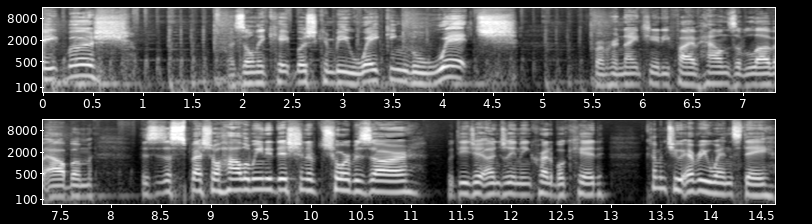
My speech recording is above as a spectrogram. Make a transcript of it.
Kate Bush, as only Kate Bush can be, Waking the Witch from her 1985 Hounds of Love album. This is a special Halloween edition of Chor Bazaar with DJ Anjali and the Incredible Kid, coming to you every Wednesday,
